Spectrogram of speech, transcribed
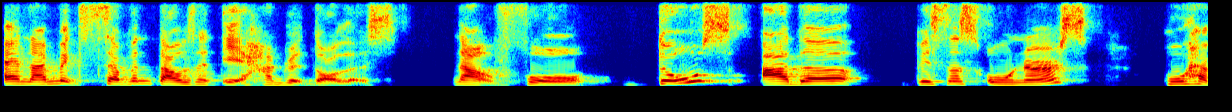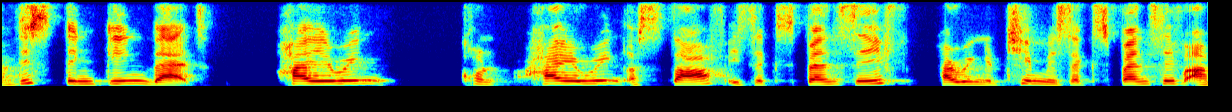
and I make $7,800. Now, for those other business owners who have this thinking that hiring con- hiring a staff is expensive, hiring a team is expensive, I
